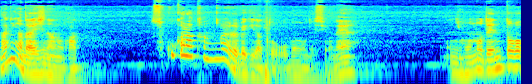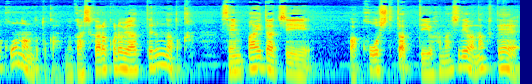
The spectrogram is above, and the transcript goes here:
何が大事なのかそこから考えるべきだと思うんですよね。日本の伝統はこうなんだとか昔からこれをやってるんだとか先輩たちはこうしてたっていう話ではなくて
